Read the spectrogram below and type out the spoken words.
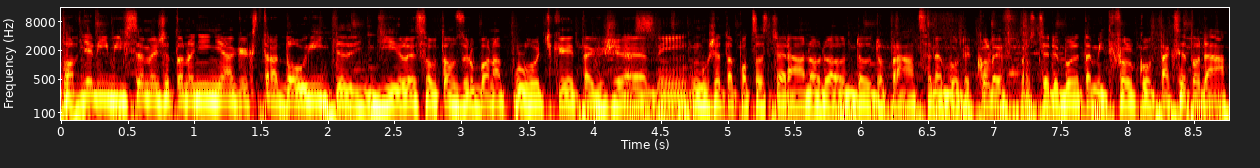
Hlavně líbí se mi, že to není nějak extra dlouhý, ty díly jsou tam zhruba na půl hoďky, takže Jasný. můžete po cestě ráno do, do, do, práce nebo kdekoliv, prostě kdy budete mít chvilku, tak si to dát.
